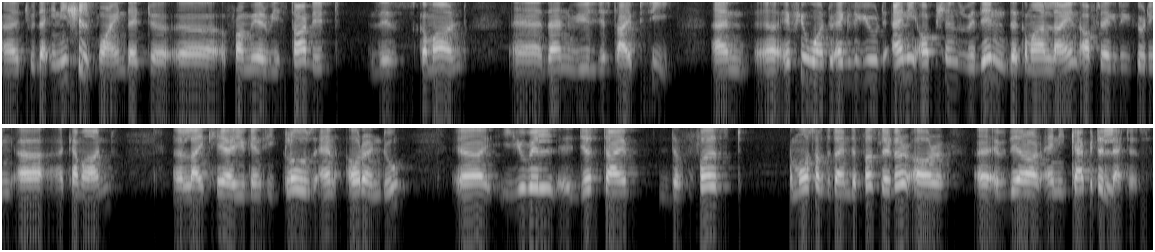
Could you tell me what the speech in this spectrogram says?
uh, to the initial point that uh, uh, from where we started this command uh, then we will just type C. And uh, if you want to execute any options within the command line after executing a, a command uh, like here you can see close and or undo you will just type the first most of the time the first letter or uh, if there are any capital letters.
